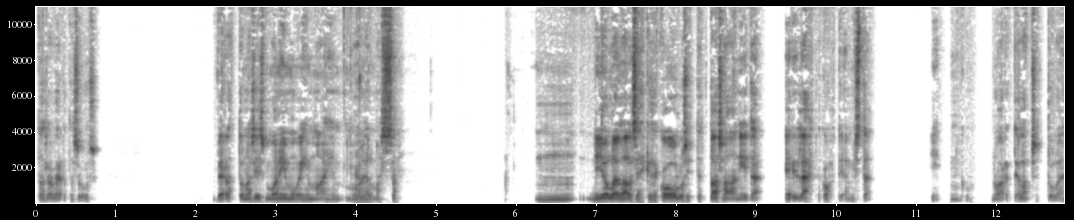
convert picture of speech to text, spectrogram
tasavertaisuus verrattuna siis moniin muihin maihin maailmassa. Mm, niin jollain lailla se ehkä se koulu sitten tasaa niitä eri lähtökohtia, mistä niin kuin nuoret ja lapset tulee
